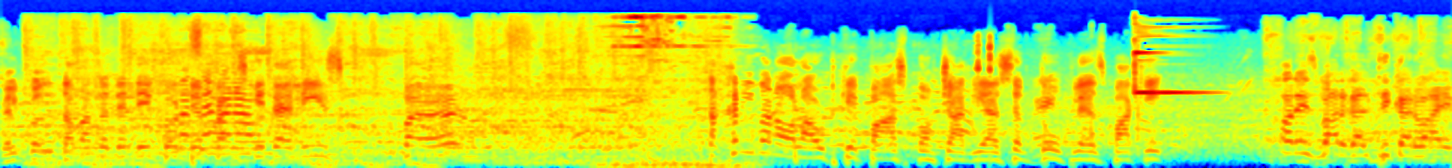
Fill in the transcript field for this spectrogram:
बिल्कुल दबंग दिल्ली को डिफेंस की दहलीज पर तकरीबन ऑल आउट के पास पहुँचा दिया सिर्फ़ दो प्लेयर्स बाकी। और इस बार गलती करवाई।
